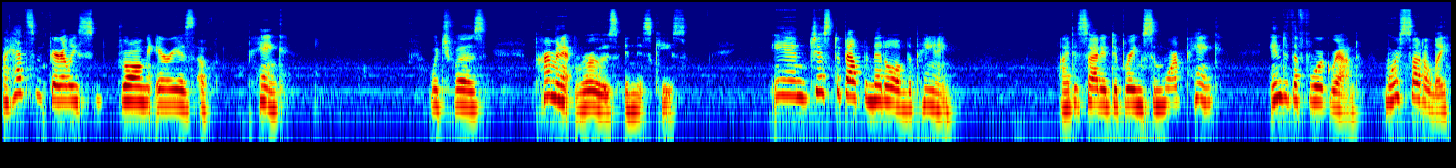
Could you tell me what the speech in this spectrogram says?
I had some fairly strong areas of pink, which was permanent rose in this case and just about the middle of the painting. I decided to bring some more pink into the foreground, more subtly,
